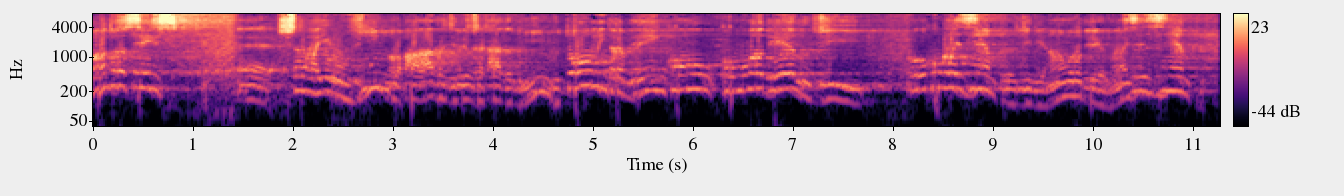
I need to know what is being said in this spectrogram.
quando vocês é, estão aí ouvindo a palavra de Deus a cada domingo, tomem também como, como modelo de, ou como exemplo, eu diria, não modelo, mas exemplo,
